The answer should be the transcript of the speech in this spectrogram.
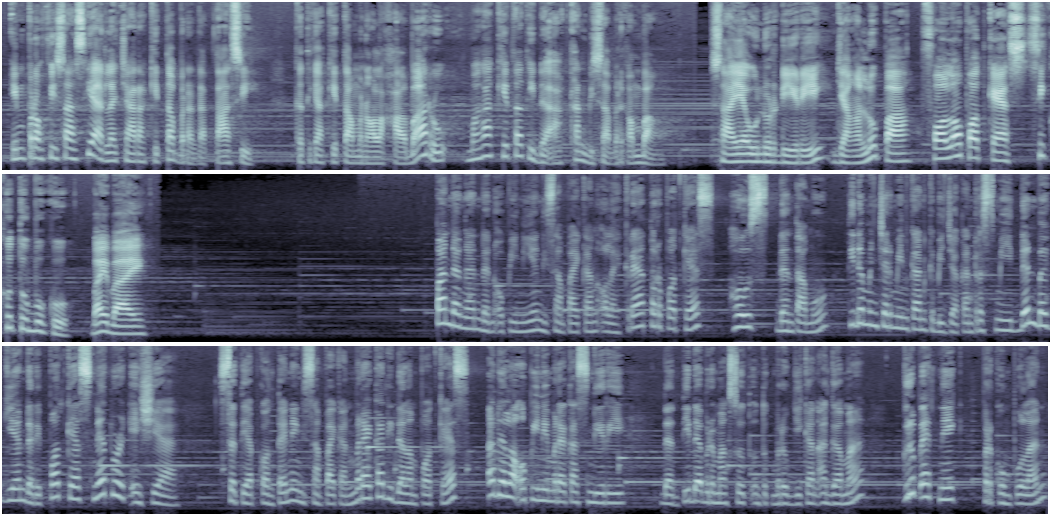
Improvisasi adalah cara kita beradaptasi. Ketika kita menolak hal baru, maka kita tidak akan bisa berkembang. Saya undur diri, jangan lupa follow podcast Sikutu Buku. Bye-bye. Pandangan dan opini yang disampaikan oleh kreator podcast, host, dan tamu tidak mencerminkan kebijakan resmi dan bagian dari podcast Network Asia. Setiap konten yang disampaikan mereka di dalam podcast adalah opini mereka sendiri dan tidak bermaksud untuk merugikan agama, grup etnik, perkumpulan,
